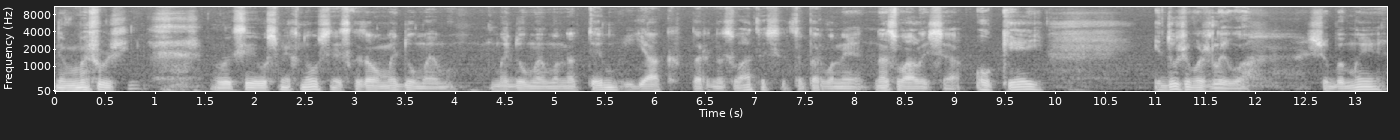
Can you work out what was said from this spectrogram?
невмирущий. Олексій усміхнувся і сказав: ми думаємо. Ми думаємо над тим, як переназватися. Тепер вони назвалися Окей. І дуже важливо, щоб ми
